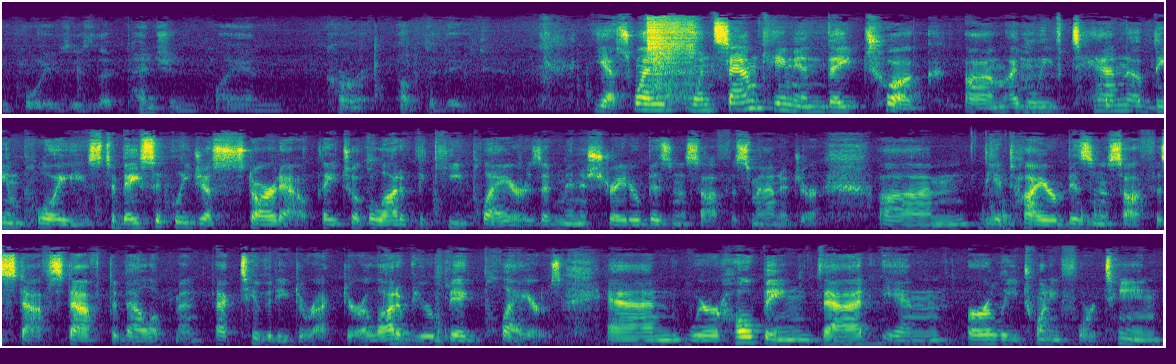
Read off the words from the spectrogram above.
employees, is that pension plan current, up to date? Yes, when, when Sam came in, they took, um, I believe, ten of the employees to basically just start out. They took a lot of the key players, administrator, business office manager, um, the entire business office staff, staff development, activity director, a lot of your big players. And we're hoping that in early twenty fourteen,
